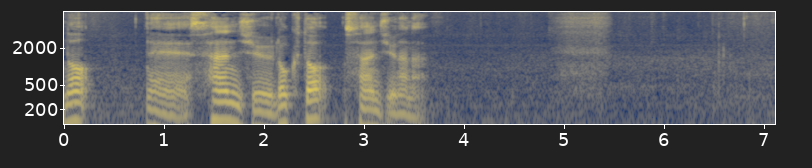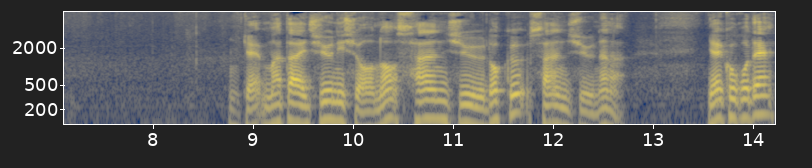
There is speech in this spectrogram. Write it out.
のえー、36と37 Okay? マタイ12章の36、37。ね、ここで、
